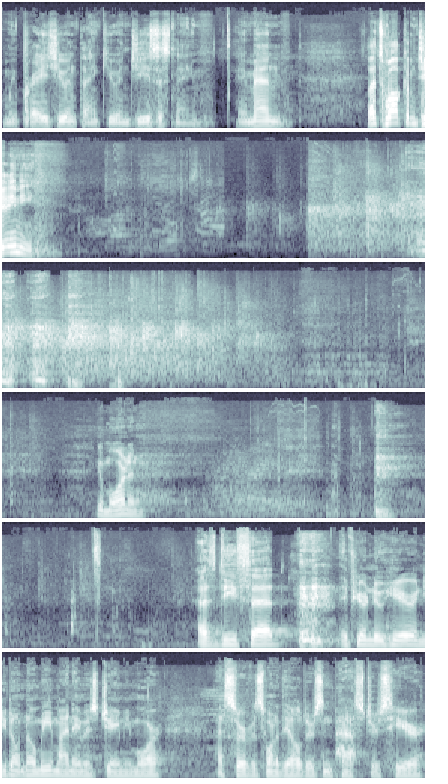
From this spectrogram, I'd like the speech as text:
And we praise you and thank you in Jesus' name. Amen. Let's welcome Jamie. Good morning. As Dee said, if you're new here and you don't know me, my name is Jamie Moore. I serve as one of the elders and pastors here.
